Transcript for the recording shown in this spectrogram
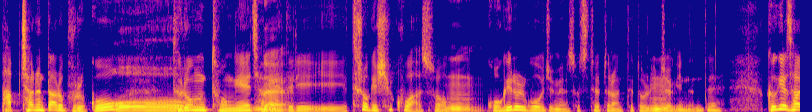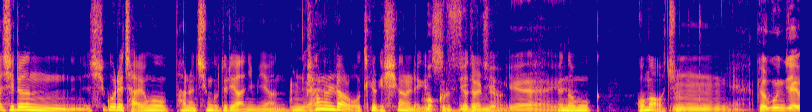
밥차는 따로 부르고 오. 드럼통에 자매들이 이 트럭에 싣고 와서 네. 음. 고기를 구워주면서 스태프들한테 돌린 적이 있는데 그게 사실은 시골에 자영업하는 친구들이 아니면 네. 평일날 어떻게 이렇게 시간을 뭐 내겠어요? 여덟. 명. 예, 예. 너무 고마웠죠. 음, 예. 결국 이제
